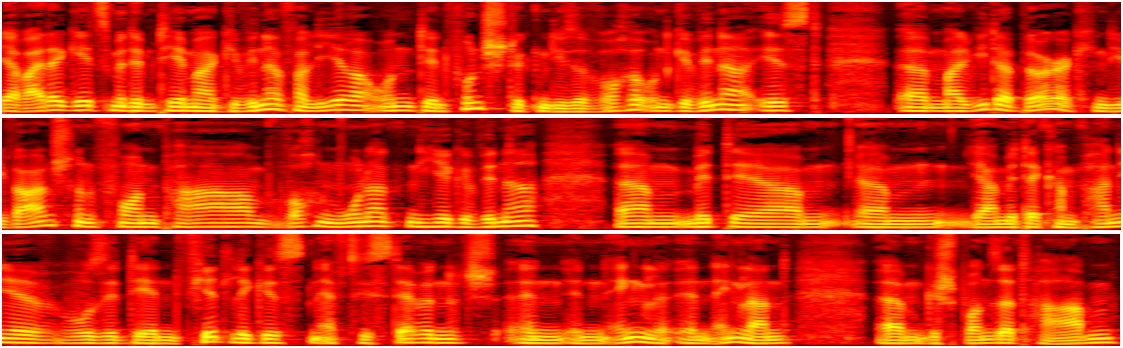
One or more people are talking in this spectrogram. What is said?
Ja, weiter geht's mit dem Thema Gewinner, Verlierer und den Fundstücken diese Woche. Und Gewinner ist äh, mal wieder Burger King. Die waren schon vor ein paar Wochen, Monaten hier Gewinner ähm, mit der ähm, ja mit der Kampagne, wo sie den Viertligisten FC Stevenage in, in, Engl in England ähm, gesponsert haben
